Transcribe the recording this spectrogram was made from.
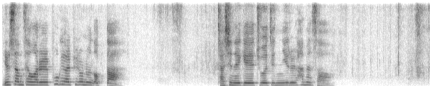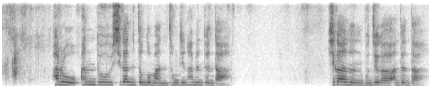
일상생활을 포기할 필요는 없다. 자신에게 주어진 일을 하면서 하루 한두 시간 정도만 정진하면 된다. 시간은 문제가 안 된다.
